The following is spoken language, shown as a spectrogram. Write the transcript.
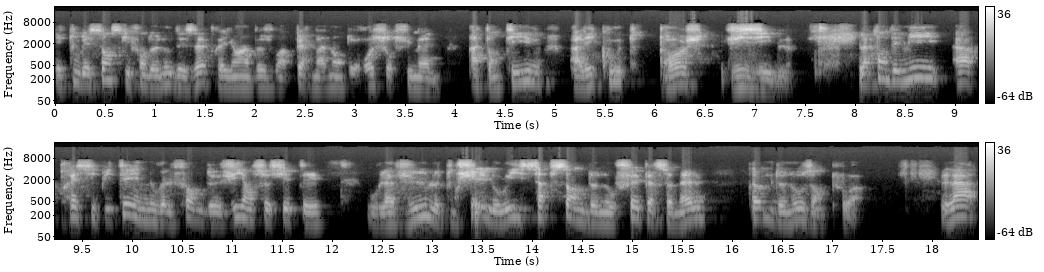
et tous les sens qui font de nous des êtres ayant un besoin permanent de ressources humaines attentives, à l'écoute, proches, visibles. La pandémie a précipité une nouvelle forme de vie en société, où la vue, le toucher, l'ouïe s'absentent de nos faits personnels comme de nos emplois la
